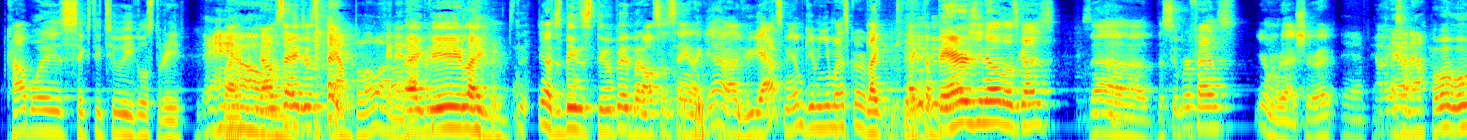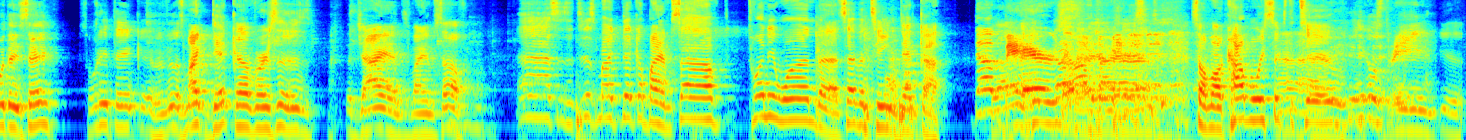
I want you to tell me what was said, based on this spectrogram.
Cowboys 62, Eagles 3. Damn. Like, you know what I'm saying? Just like, Yeah, blowout. And it like being like you know just being stupid but also saying like yeah you asked me i'm giving you my score like like the bears you know those guys the the super fans you remember that shit right Yeah, yeah. What, what would they say so what do you think if it was mike ditka versus the giants by himself ah this is just mike ditka by himself 21 to 17 ditka The Bears. so i'm on cowboys 62 uh, eagles 3 yeah.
